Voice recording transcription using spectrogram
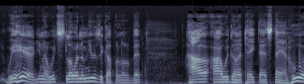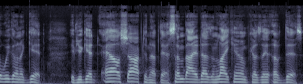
we're here. You know, we're slowing the music up a little bit. How are we going to take that stand? Who are we going to get? If you get Al Sharpton up there, somebody doesn't like him because of this.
